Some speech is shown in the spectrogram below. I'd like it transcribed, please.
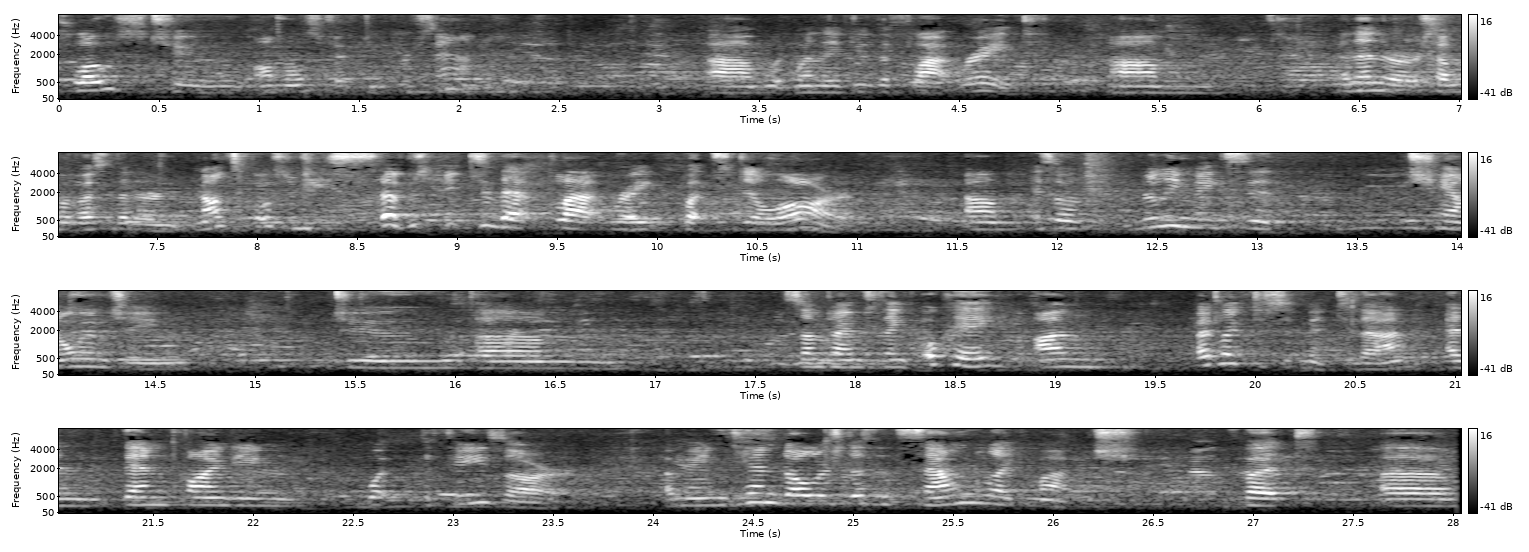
close to almost 50% um, when they do the flat rate. Um, and then there are some of us that are not supposed to be subject to that flat rate, but still are. Um, and so it really makes it challenging to um, sometimes think, okay, I'm, I'd like to submit to that, and then finding what the fees are. I mean, ten dollars doesn't sound like much, but um,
